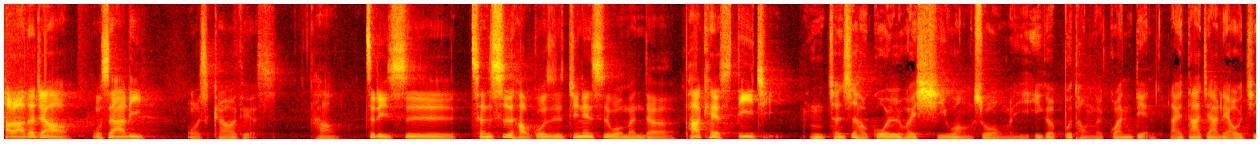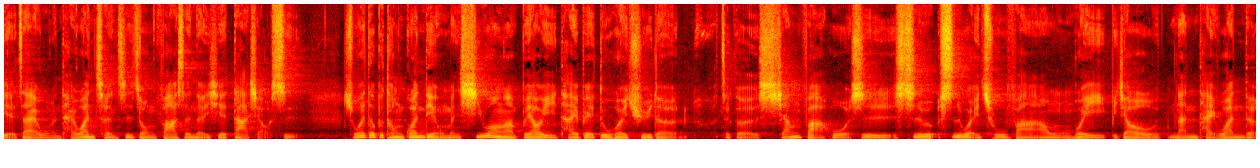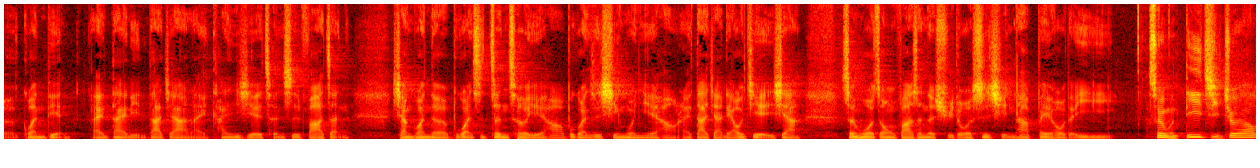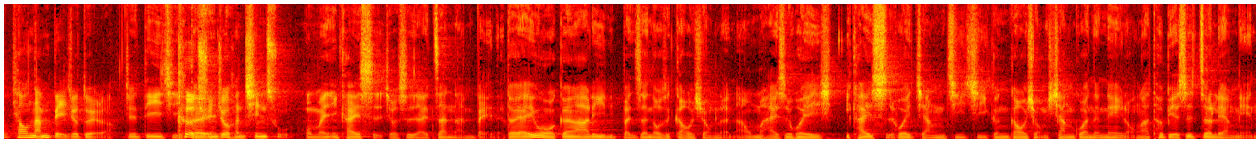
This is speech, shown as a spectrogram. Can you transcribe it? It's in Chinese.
好啦，大家好，我是阿力，我是 Claudius。好，这里是城市好过日，今天是我们的 Podcast 第一集。嗯，城市好过日会希望说，我们以一个不同的观点来大家了解在我们台湾城市中发生的一些大小事。所谓的不同观点，我们希望啊，不要以台北都会区的。这个想法或是思思维出发，我们会以比较南台湾的观点来带领大家来看一些城市发展相关的，不管是政策也好，不管是新闻也好，来大家了解一下生活中发生的许多事情，它背后的意义。所以，我们第一集就要挑南北就对了，就第一集客群就很清楚。我们一开始就是来站南北的，对，因为我跟阿丽本身都是高雄人啊，我们还是会一开始会讲几集跟高雄相关的内容啊，特别是这两年，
